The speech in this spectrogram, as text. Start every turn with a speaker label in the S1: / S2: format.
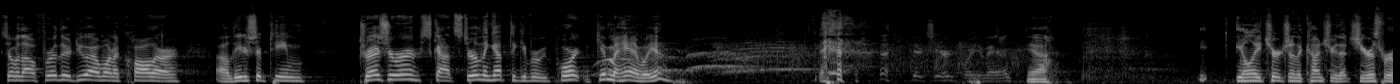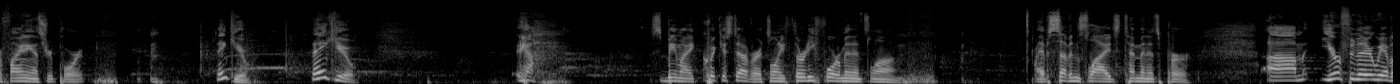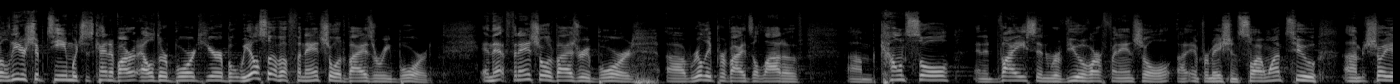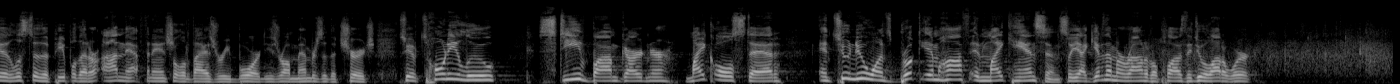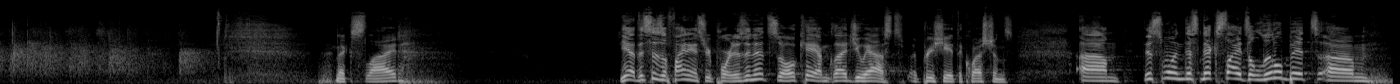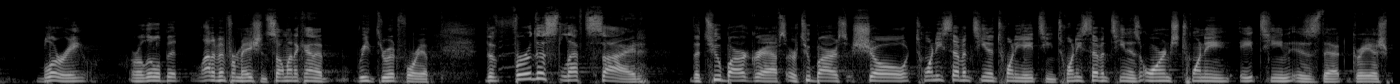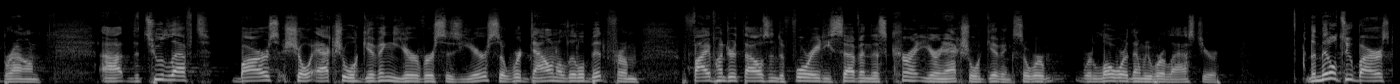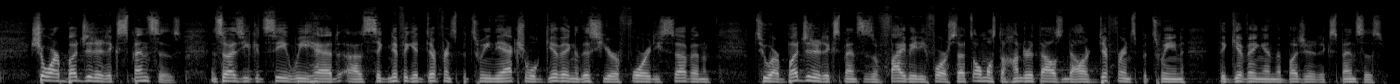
S1: So without further ado, I want to call our uh, leadership team treasurer, Scott Sterling, up to give a report. Give him a hand, will you? They're cheering for you, man.
S2: Yeah. The only church in the country that cheers for a finance report. Thank you. Thank you. Yeah. This will be my quickest ever. It's only 34 minutes long. I have seven slides, 10 minutes per. Um, you're familiar, we have a leadership team, which is kind of our elder board here, but we also have a financial advisory board. And that financial advisory board uh, really provides a lot of um, counsel and advice and review of our financial uh, information. So I want to um, show you a list of the people that are on that financial advisory board. These are all members of the church. So we have Tony Liu, Steve Baumgardner, Mike Olstad, and two new ones, Brooke Imhoff and Mike Hansen. So yeah, give them a round of applause. They do a lot of work. Next slide. Yeah, this is a finance report, isn't it? So, okay, I'm glad you asked. I appreciate the questions. Um, this one, this next slide's a little bit um, blurry or a little bit, a lot of information, so I'm going to kind of read through it for you. The furthest left side, the two bar graphs or two bars show 2017 and 2018. 2017 is orange, 2018 is that grayish brown. Uh, the two left bars show actual giving year versus year. So we're down a little bit from 500,000 to 487 this current year in actual giving. So we're, we're lower than we were last year. The middle two bars show our budgeted expenses. And so as you can see, we had a significant difference between the actual giving this year of 487 to our budgeted expenses of 584. So that's almost a $100,000 difference between the giving and the budgeted expenses.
